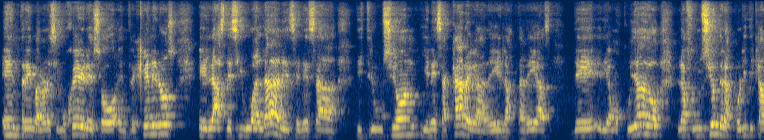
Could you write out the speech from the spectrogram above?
entre varones y mujeres o entre géneros, eh, las desigualdades en esa distribución y en esa carga de las tareas de, digamos, cuidado, la función de las políticas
